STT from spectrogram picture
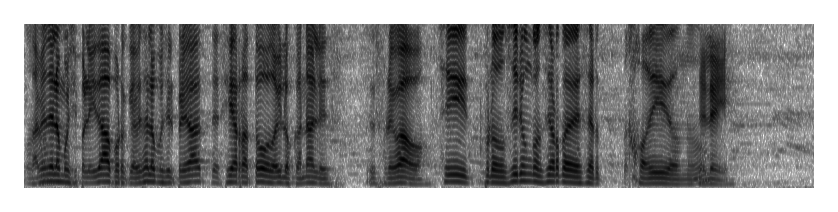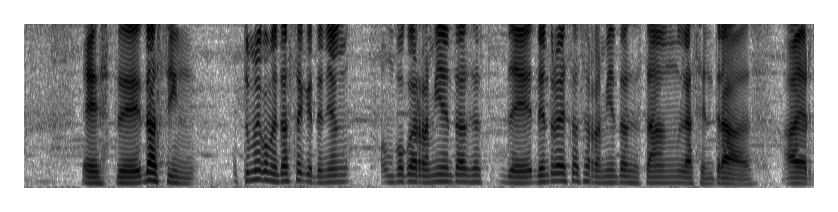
también de la municipalidad, porque a veces la municipalidad te cierra todo ahí los canales. Es fregado, Sí, producir un concierto debe ser jodido, ¿no? de ley. Este, Dustin, tú me comentaste que tenían un poco de herramientas. De, dentro de estas herramientas están las entradas. A ver,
